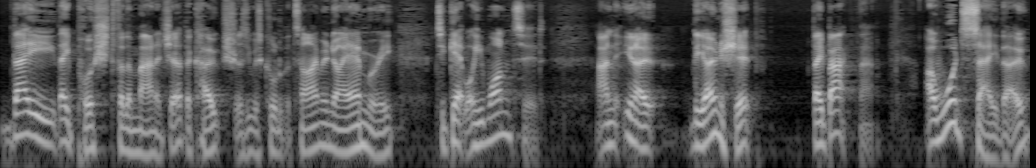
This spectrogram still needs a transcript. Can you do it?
they they pushed for the manager, the coach, as he was called at the time, Unai Emery, to get what he wanted. And you know, the ownership they back that. I would say, though,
